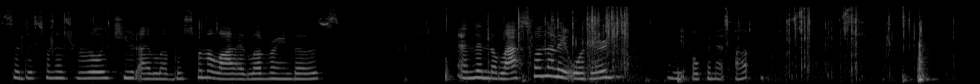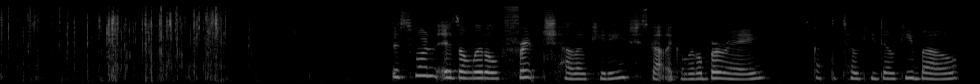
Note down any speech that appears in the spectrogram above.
So this one is really cute. I love this one a lot. I love rainbows. And then the last one that I ordered, let me open it up. This one is a little French Hello Kitty. She's got like a little beret. It's got the Tokidoki bow.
